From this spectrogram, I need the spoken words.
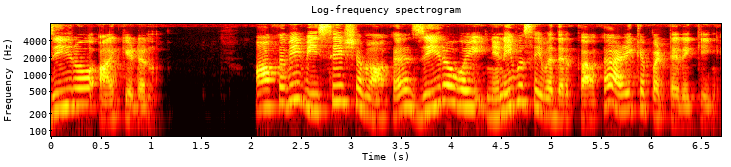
ஜீரோ ஆக்கிடணும். ஆகவே விசேஷமாக ஜீரோவை நினைவு செய்வதற்காக அழைக்கப்பட்டிருக்கீங்க.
